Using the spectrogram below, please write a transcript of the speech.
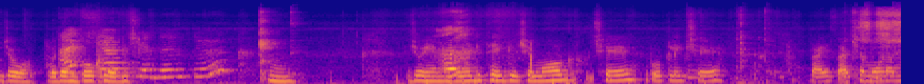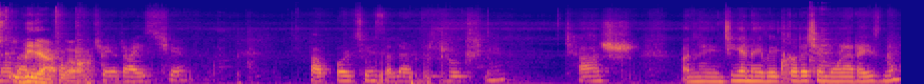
જુઓ બધાને ભૂખ લાગી છે. હમ જો એમાં રેડી થઈ ગયું છે મગ છે રોટલી છે રાઈસ આ છે મોડા મગ. છે રાઈસ છે પાપડ છે સલાડ બીટરૂટ છે છાશ અને જીયાને વેટ કરે છે મોળા રાઈસનો હમ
